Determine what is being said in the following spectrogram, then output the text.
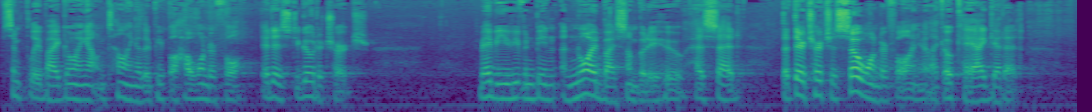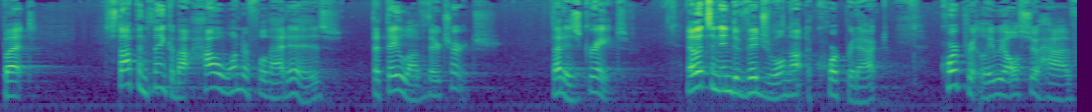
simply by going out and telling other people how wonderful it is to go to church. Maybe you've even been annoyed by somebody who has said that their church is so wonderful, and you're like, okay, I get it. But stop and think about how wonderful that is that they love their church. That is great. Now, that's an individual, not a corporate act. Corporately, we also have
